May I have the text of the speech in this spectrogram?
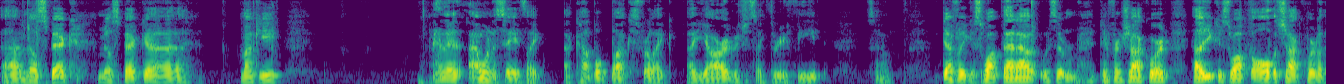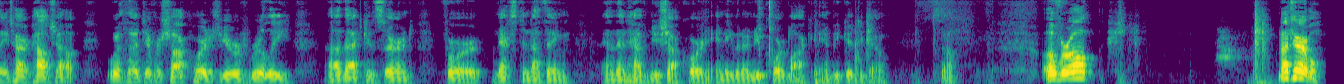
uh, Mil-Spec, Mil-Spec uh, Monkey. And then I want to say it's like a couple bucks for like a yard, which is like three feet. So definitely can swap that out with some different shock cord. Hell, you can swap all the shock cord on the entire pouch out with a different shock cord if you're really uh, that concerned for next to nothing and then have new shock cord and even a new cord lock and be good to go. So overall, not terrible.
